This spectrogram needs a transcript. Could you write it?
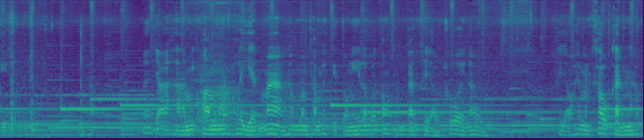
ปิดเนื่องจากอาหารมีความละเอียดมากครับมันทำให้ติดตรงนี้เราก็ต้องทำการเขย่าช่วยนะครับผมเขย่าให้มันเข้ากันนะครับ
